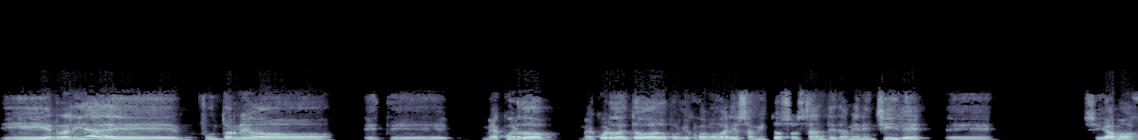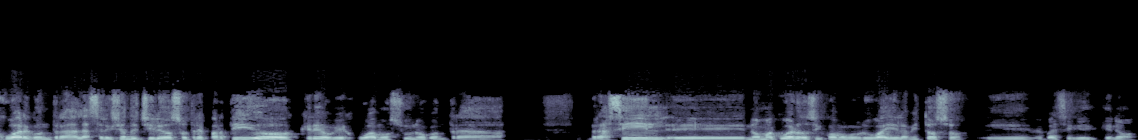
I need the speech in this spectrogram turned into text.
Y en realidad eh, fue un torneo este, me acuerdo, me acuerdo de todo, porque jugamos varios amistosos antes también en Chile. Eh, llegamos a jugar contra la selección de Chile dos o tres partidos. Creo que jugamos uno contra Brasil. Eh, no me acuerdo si jugamos con Uruguay el amistoso. Eh, me parece que, no.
